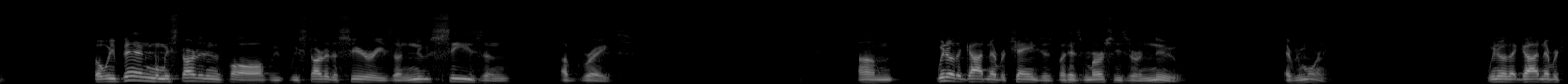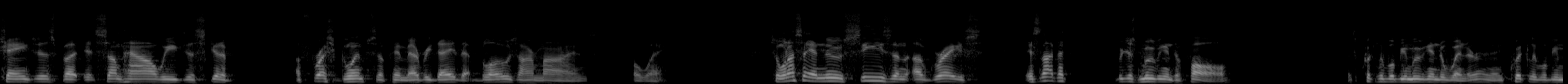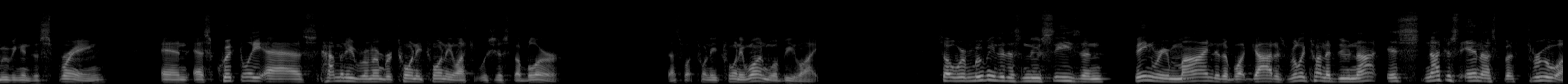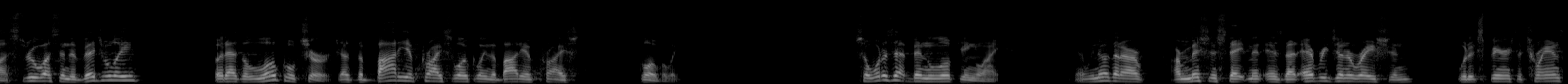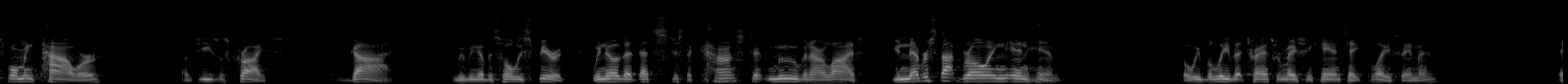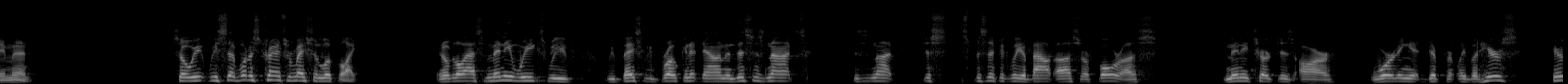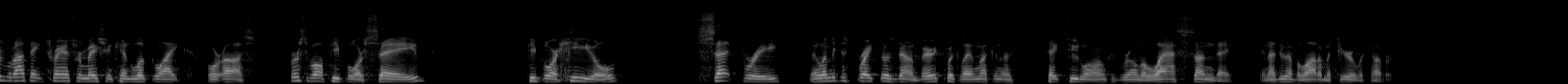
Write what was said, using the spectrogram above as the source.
But we've been, when we started in the fall, we, we started a series, a new season of grace. Um, we know that God never changes, but his mercies are new every morning. We know that God never changes, but it somehow we just get a, a fresh glimpse of him every day that blows our minds away. So when I say a new season of grace, it's not that we're just moving into fall because quickly we'll be moving into winter, and then quickly we'll be moving into spring. And as quickly as, how many remember 2020 like it was just a blur? That's what 2021 will be like. So we're moving to this new season, being reminded of what God is really trying to do, not, not just in us, but through us, through us individually, but as a local church, as the body of Christ locally and the body of Christ globally. So, what has that been looking like? And we know that our our mission statement is that every generation would experience the transforming power of Jesus Christ, of God, moving of His Holy Spirit. We know that that's just a constant move in our lives. You never stop growing in Him. But we believe that transformation can take place. Amen? Amen. So we, we said, what does transformation look like? And over the last many weeks, we've, we've basically broken it down, and this is not, this is not just specifically about us or for us. Many churches are wording it differently, but here's, here's what I think transformation can look like for us. First of all, people are saved, people are healed, set free. Now, let me just break those down very quickly. I'm not going to take too long because we're on the last Sunday, and I do have a lot of material to cover.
